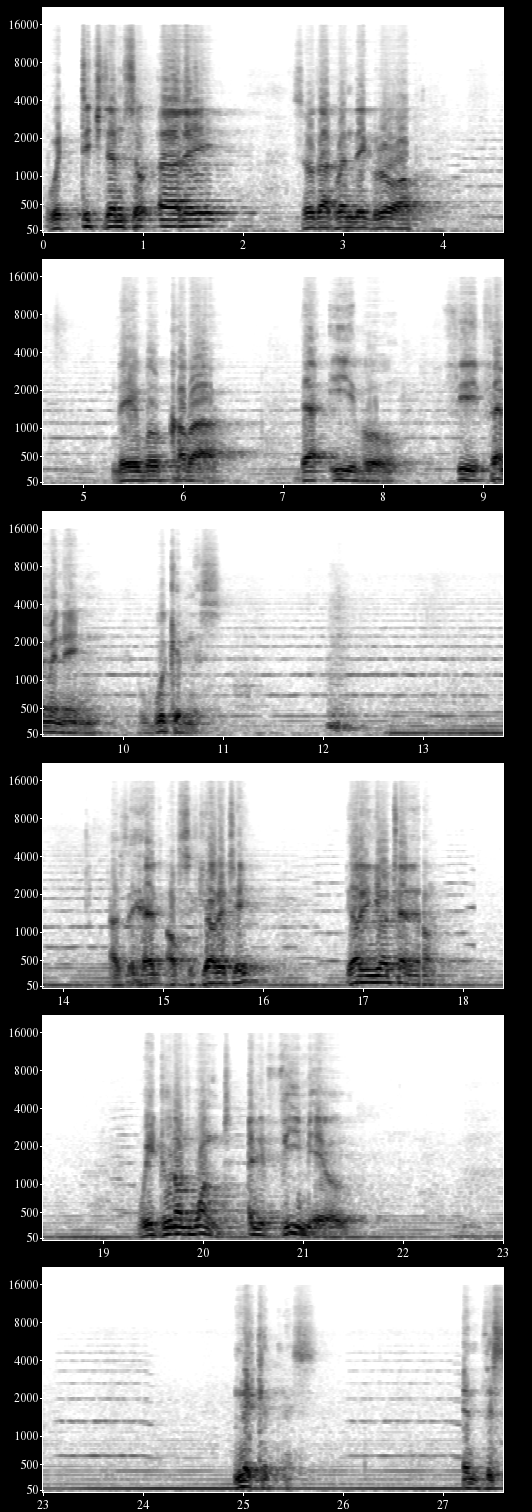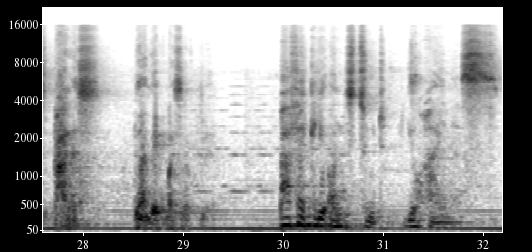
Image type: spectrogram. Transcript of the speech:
We teach them so early so that when they grow up, they will cover their evil, feminine wickedness. As the head of security, during your tenure, we do not want any female nakedness in this palace. Do I make myself clear? Perfectly understood, Your Highness.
